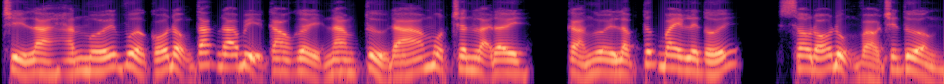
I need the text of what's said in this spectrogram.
Chỉ là hắn mới vừa có động tác đã bị cao gầy nam tử đá một chân lại đây, cả người lập tức bay lên tới, sau đó đụng vào trên tường,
